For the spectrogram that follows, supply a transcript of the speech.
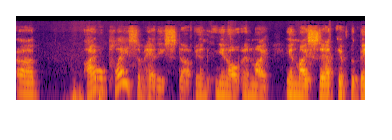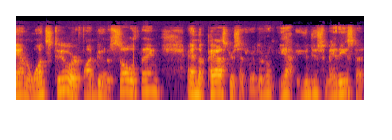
uh, I will play some heady stuff in you know in my in my set if the band wants to, or if I'm doing a solo thing, and the pastor says, "Well, literally, yeah, you do some heady stuff."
